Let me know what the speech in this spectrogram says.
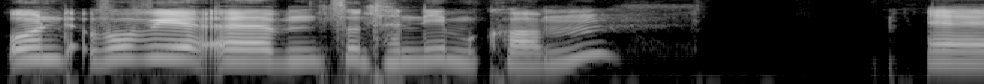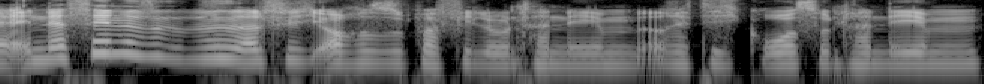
Und wo wir ähm, zu Unternehmen kommen, äh, in der Szene sind, natürlich auch super viele Unternehmen, richtig große Unternehmen.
